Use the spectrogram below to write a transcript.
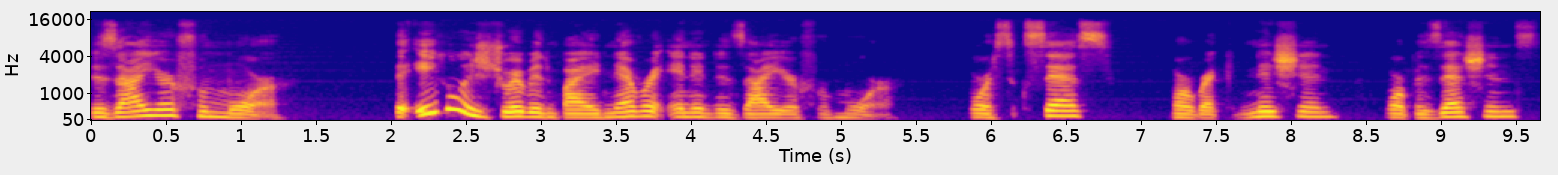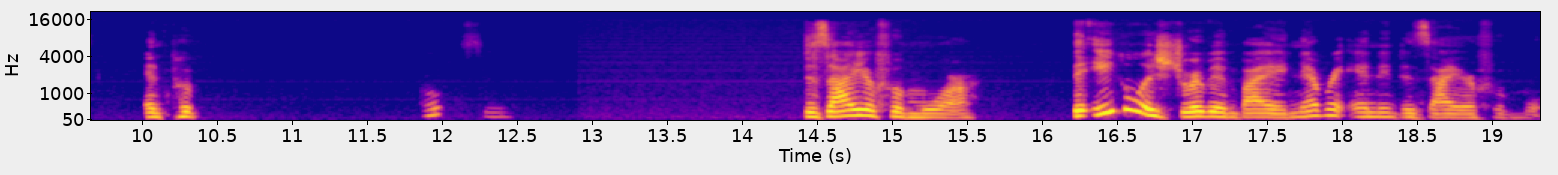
Desire for more. The ego is driven by a never ending desire for more more success, more recognition, more possessions, and per- oh, desire for more. The ego is driven by a never ending desire for more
